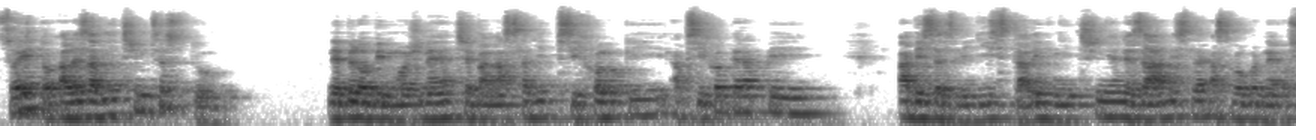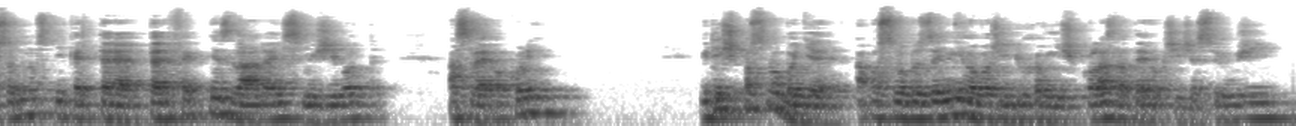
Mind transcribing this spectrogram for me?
Co je to ale za vnitřní cestu? Nebylo by možné třeba nasadit psychologii a psychoterapii aby se z lidí stali vnitřně nezávislé a svobodné osobnosti, které perfektně zvládají svůj život a své okolí? Když o svobodě a osvobození hovoří duchovní škola Zlatého kříže s růží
